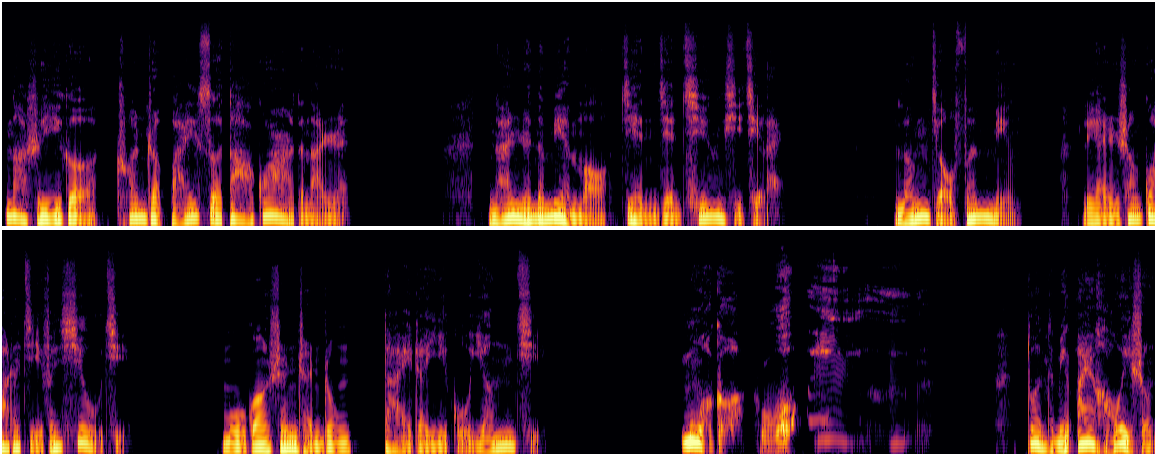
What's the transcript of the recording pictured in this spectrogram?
那是一个穿着白色大褂的男人。男人的面貌渐渐清晰起来，棱角分明，脸上挂着几分秀气，目光深沉中带着一股英气。莫哥，我……段子明哀嚎一声，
